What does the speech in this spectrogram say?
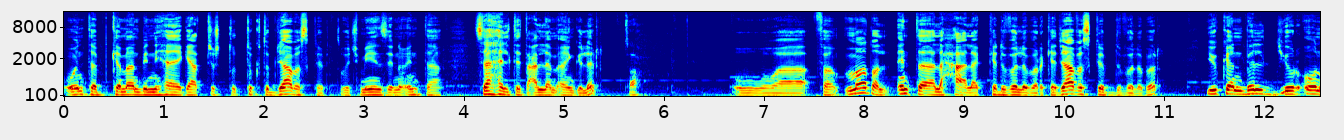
وأنت كمان بالنهاية قاعد تكتب JavaScript which means إنه أنت سهل تتعلم Angular صح. و... فما ضل أنت لحالك ك developer ك JavaScript developer you can build your own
